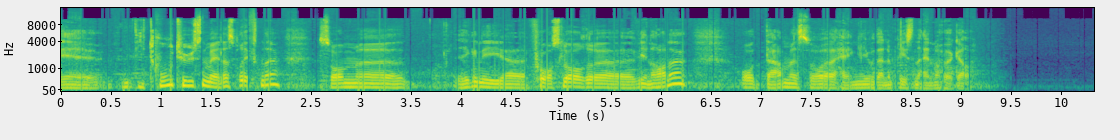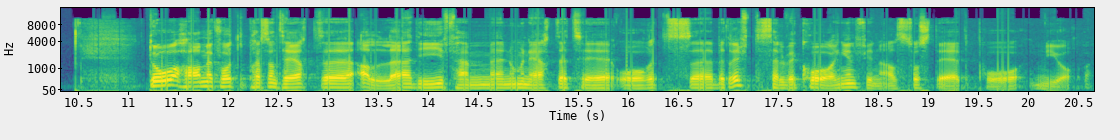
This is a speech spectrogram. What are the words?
er de 2000 medlemsbedriftene som uh, egentlig foreslår vinnerne. Og dermed så henger jo denne prisen enda høyere. Da har vi fått presentert eh, alle de fem nominerte til årets eh, bedrift. Selve kåringen finner altså sted på nyåret.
